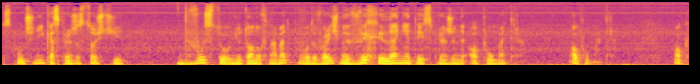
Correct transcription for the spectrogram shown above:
współczynnika sprężystości 200 newtonów na metr powodowaliśmy wychylenie tej sprężyny o pół metra. O pół metra. Ok.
